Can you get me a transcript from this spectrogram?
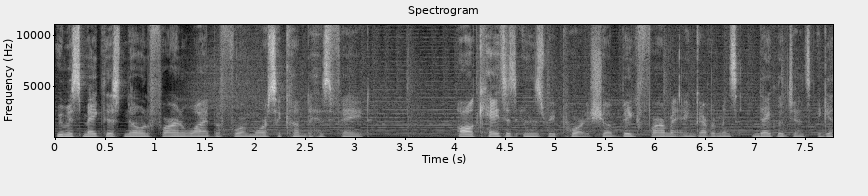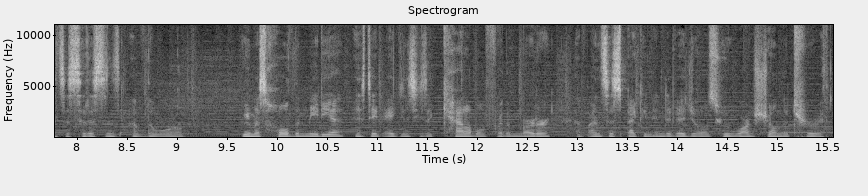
We must make this known far and wide before more succumb to his fate. All cases in this report show big pharma and government's negligence against the citizens of the world. We must hold the media and state agencies accountable for the murder of unsuspecting individuals who weren't shown the truth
